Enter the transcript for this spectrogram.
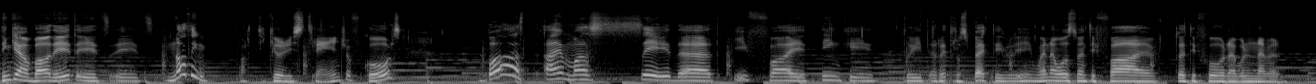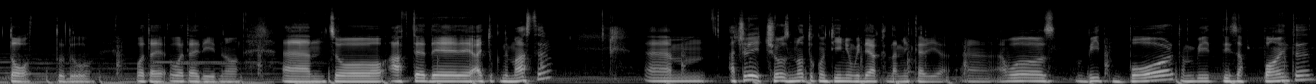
thinking about it. It's it's nothing particularly strange, of course, but I must say that if I think it, to it retrospectively, when I was 25, 24, I would never thought to do what I what I did. No, um, so after the I took the master um, actually I chose not to continue with the academic career. Uh, I was a bit bored, a bit disappointed.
